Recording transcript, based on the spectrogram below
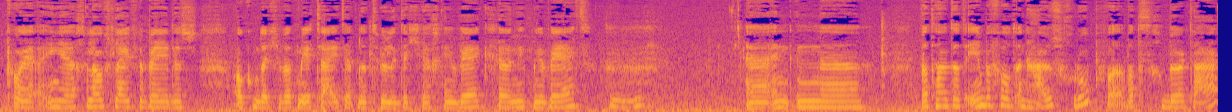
voor je, in je geloofsleven ben je dus, ook omdat je wat meer tijd hebt natuurlijk, dat je geen werk, niet meer werkt. Eh, en en wat houdt dat in? Bijvoorbeeld een huisgroep, wat, wat gebeurt daar?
